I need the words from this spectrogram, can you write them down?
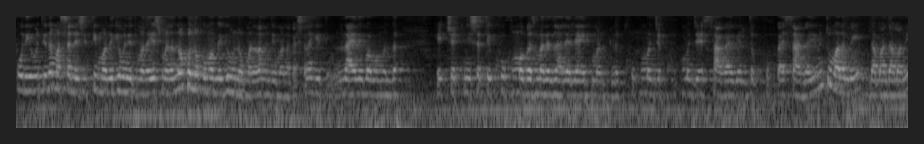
पुरी होती ना मसाल्याची ती मला घेऊन येते. मला यश मला नको नको मम्मी घेऊ नको मला राहून दे मला कशाला घेते? नाही रे बाबा म्हणलं हे चटणीसाठी खूप मगजमध्ये झालेले आहेत म्हटलं. खूप म्हणजे खूप म्हणजे सांगायला गेलं तर खूप काय सांगायचं मी तुम्हाला मी दमादमाने.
